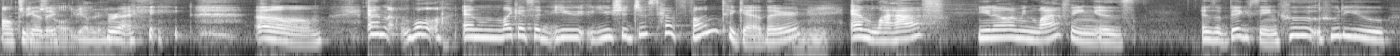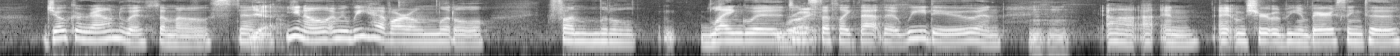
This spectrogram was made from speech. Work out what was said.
altogether. Change altogether. Right. um and well and like I said you you should just have fun together Mm-hmm. and laugh. You know, I mean laughing is is a big thing. Who who do you joke around with the most? And Yeah. you know, I mean we have our own little fun little language and stuff like that that we do and uh, and I'm sure it would be embarrassing to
